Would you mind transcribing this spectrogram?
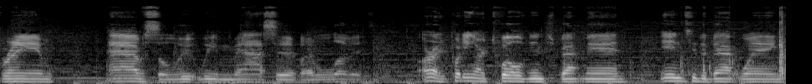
frame, absolutely massive. I love it. All right, putting our 12 inch Batman into the Batwing.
